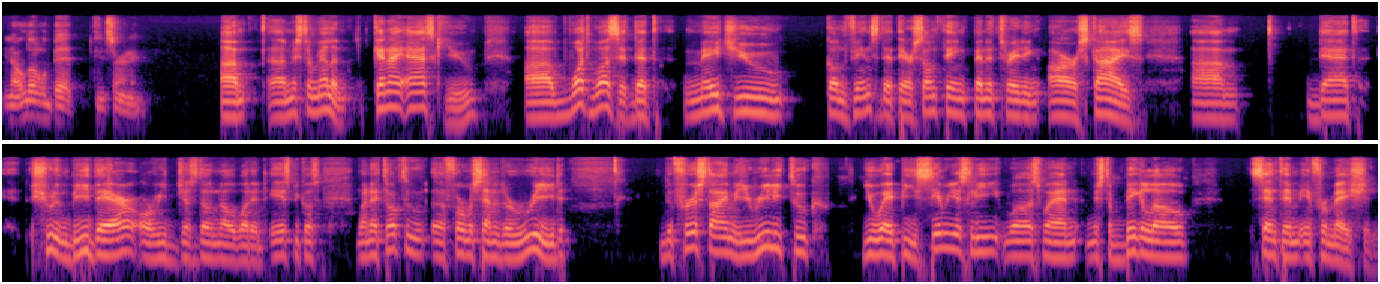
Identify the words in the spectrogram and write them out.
you know, a little bit concerning. Um, uh, Mr. Mellon, can I ask you, uh, what was it that made you convinced that there's something penetrating our skies um, that shouldn't be there, or we just don't know what it is? Because when I talked to uh, former Senator Reid, the first time he really took UAP seriously was when Mr. Bigelow sent him information.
